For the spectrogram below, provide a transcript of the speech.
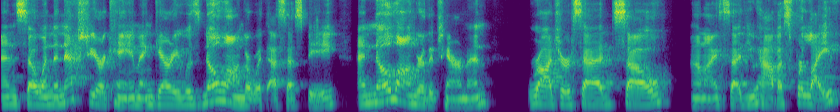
And so, when the next year came and Gary was no longer with SSB and no longer the chairman, Roger said, So, and I said, You have us for life.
